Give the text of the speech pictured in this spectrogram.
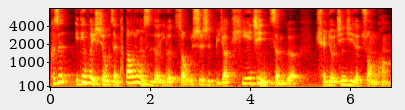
可是一定会修正。道琼斯的一个走势是比较贴近整个全球经济的状况，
